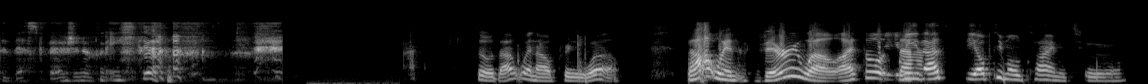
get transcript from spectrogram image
the best version of me. Yeah. So that went out pretty well. That went very well. I thought Maybe that. that's the optimal time to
